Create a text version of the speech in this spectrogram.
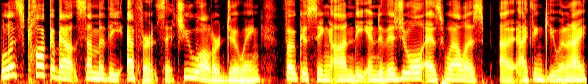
Well, let's talk about some of the efforts that you all are doing, focusing on the individual as well as uh, I think you and I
